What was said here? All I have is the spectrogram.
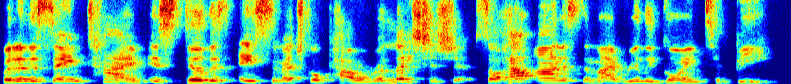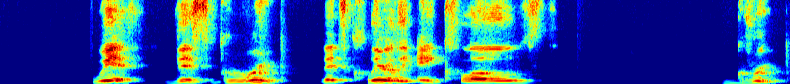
but at the same time, it's still this asymmetrical power relationship. So, how honest am I really going to be with this group that's clearly a closed group,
